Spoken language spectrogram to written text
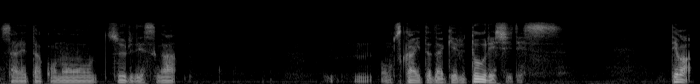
されたこのツールですが、お使いいただけると嬉しいです。では。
